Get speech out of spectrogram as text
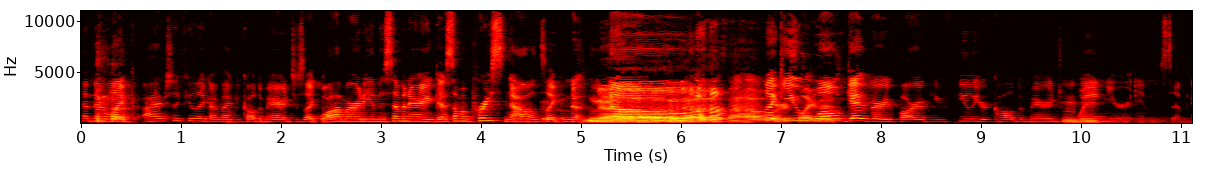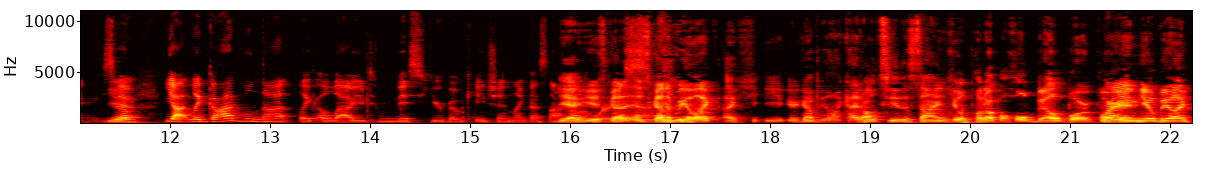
and they're like i actually feel like i might be called to marriage. It's like well i'm already in the seminary. I guess i'm a priest now. It's like no No, no, no, that's not how it like you like won't this. get very far if you feel you're called to marriage mm-hmm. when you're in the seminary so Yeah. yeah. like god will not like allow you to miss your vocation like that's not Yeah, he's gonna. It's gonna be like a, you're gonna be like, I don't see the sign. He'll put up a whole billboard for Right. you, and he'll be like,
